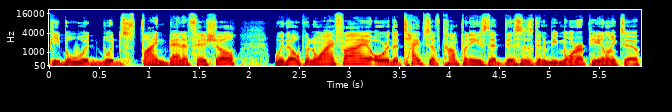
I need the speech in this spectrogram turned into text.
people would would find beneficial with open Wi-Fi, or the types of companies that this is going to be more appealing to?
